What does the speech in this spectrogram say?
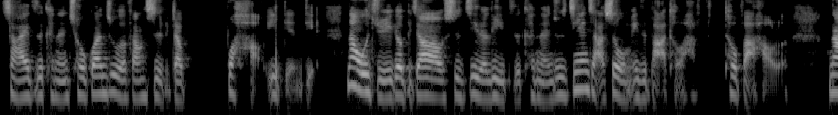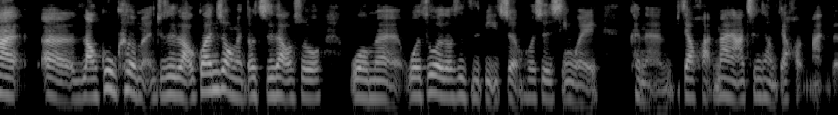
小孩子可能求关注的方式比较。不好一点点。那我举一个比较实际的例子，可能就是今天假设我们一直把头头发好了，那呃老顾客们就是老观众们都知道说，我们我做的都是自闭症或是行为可能比较缓慢啊，成长比较缓慢的。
